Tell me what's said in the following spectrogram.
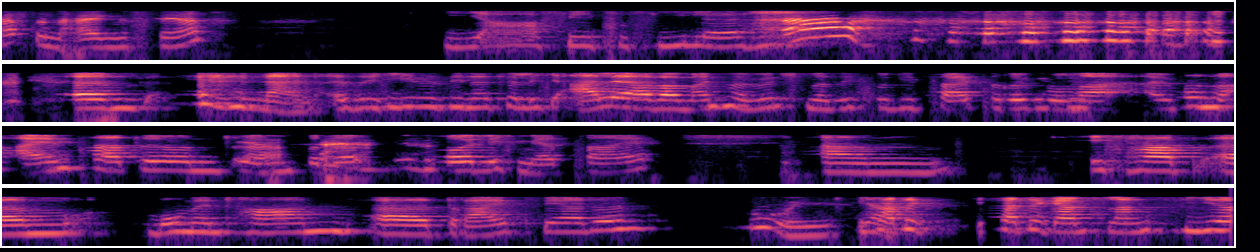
Hast du ein eigenes Pferd? Ja, viel zu viele. Ah! ähm, nein, also ich liebe sie natürlich alle, aber manchmal wünscht man sich so die Zeit zurück, wo man einfach nur eins hatte und ja. ähm, deutlich mehr Zeit. Ähm, ich habe ähm, momentan äh, drei Pferde. Ui, ich, hatte, ich hatte ganz lang vier,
